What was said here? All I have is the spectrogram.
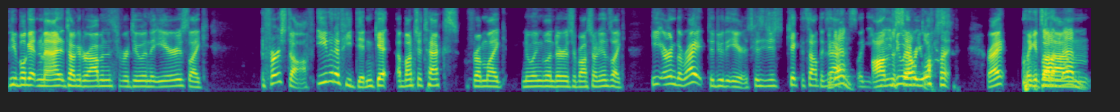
people getting mad at Duncan Robinson for doing the ears, like first off, even if he didn't get a bunch of texts from like New Englanders or Bostonians, like he earned the right to do the ears because he just kicked the Celtics Again, ass. Like on you the do whatever you want, right? Like it's But, on um, them.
